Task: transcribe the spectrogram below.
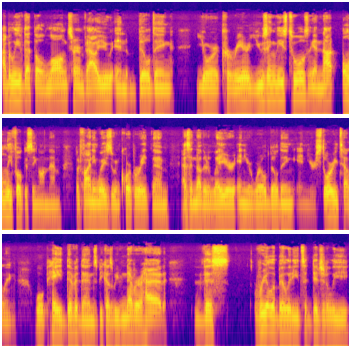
I believe that the long term value in building your career using these tools, again, not only focusing on them, but finding ways to incorporate them as another layer in your world building, in your storytelling, will pay dividends because we've never had this real ability to digitally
